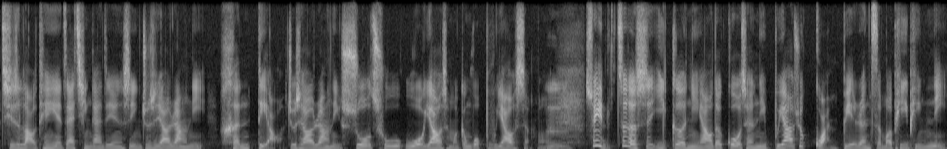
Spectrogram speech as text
其实老天爷在情感这件事情，就是要让你很屌，就是要让你说出我要什么，跟我不要什么。嗯，所以这个是一个你要的过程，你不要去管别人怎么批评你。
